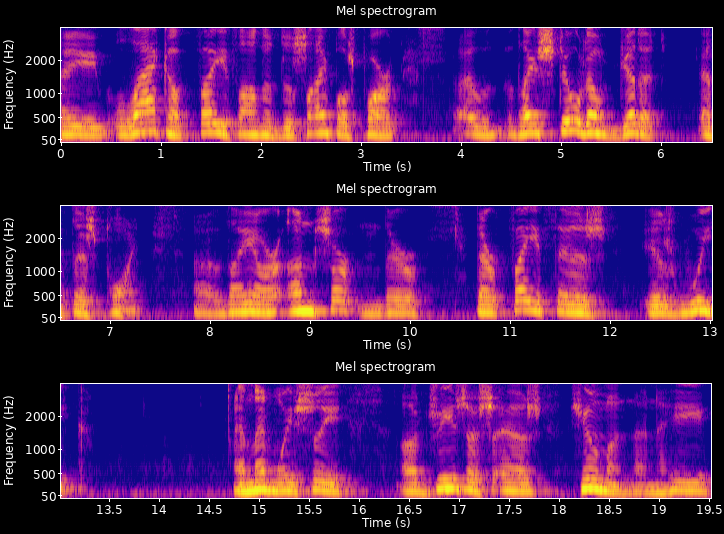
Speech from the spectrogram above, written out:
a lack of faith on the disciples' part. Uh, they still don't get it at this point. Uh, they are uncertain. They're their faith is, is weak. And then we see uh, Jesus as human, and he,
